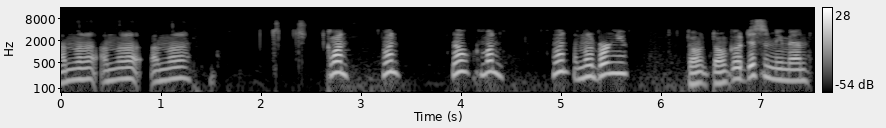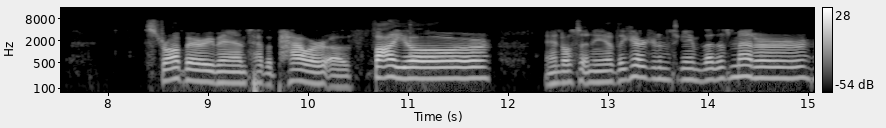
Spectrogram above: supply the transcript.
I'm gonna, I'm gonna, I'm gonna. Come on, come on. No, come on, come on. I'm gonna burn you. Don't, don't go dissing me, man. Strawberry Mans have the power of fire, and also any other character in this game. That doesn't matter.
